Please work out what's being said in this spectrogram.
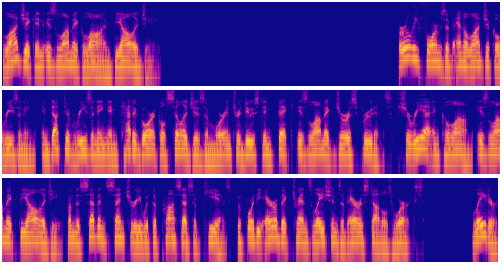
Logic in Islamic law and theology Early forms of analogical reasoning, inductive reasoning and categorical syllogism were introduced in fiqh Islamic jurisprudence, sharia and kalam Islamic theology from the 7th century with the process of qiyas, before the Arabic translations of Aristotle's works. Later,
